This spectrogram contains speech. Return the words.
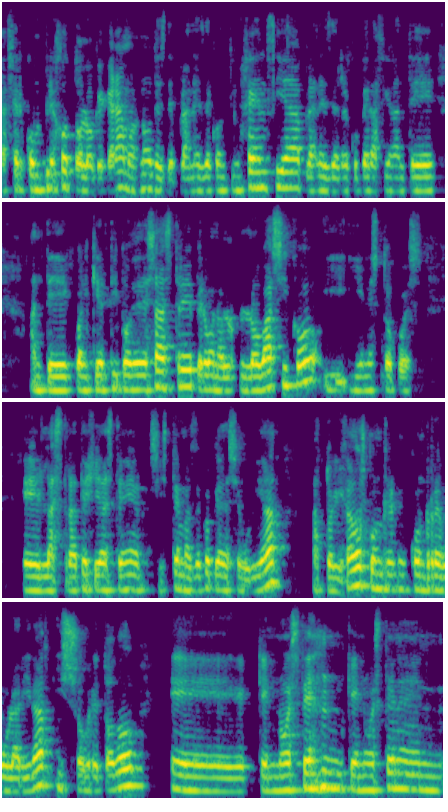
hacer complejo todo lo que queramos, ¿no? desde planes de contingencia, planes de recuperación ante, ante cualquier tipo de desastre, pero bueno, lo básico, y, en esto pues la estrategia es tener sistemas de copia de seguridad actualizados con, regularidad y sobre todo que no estén, que no estén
